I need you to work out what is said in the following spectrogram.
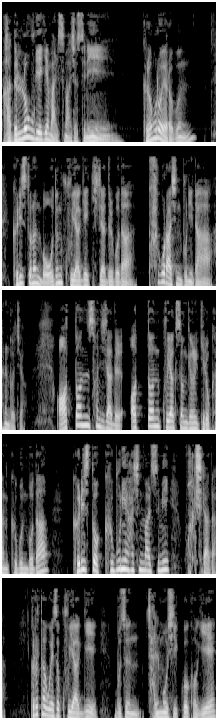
아들로 우리에게 말씀하셨으니, 그러므로 여러분, 그리스도는 모든 구약의 기자들보다 탁월하신 분이라 하는 거죠. 어떤 선지자들, 어떤 구약 성경을 기록한 그분보다 그리스도 그분이 하신 말씀이 확실하다. 그렇다고 해서 구약이 무슨 잘못이 있고 거기에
